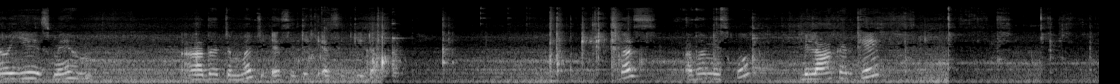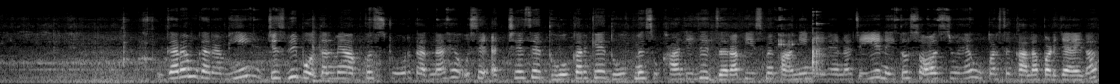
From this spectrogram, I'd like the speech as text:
और ये इसमें हम आधा चम्मच एसिटिक एसिड की डाल बस, अब हम इसको मिला करके गरम गरम ही जिस भी बोतल में आपको स्टोर करना है, उसे अच्छे से धो करके धूप में सुखा लीजिए। जरा भी इसमें पानी नहीं रहना चाहिए, नहीं तो सॉस जो है ऊपर से काला पड़ जाएगा।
